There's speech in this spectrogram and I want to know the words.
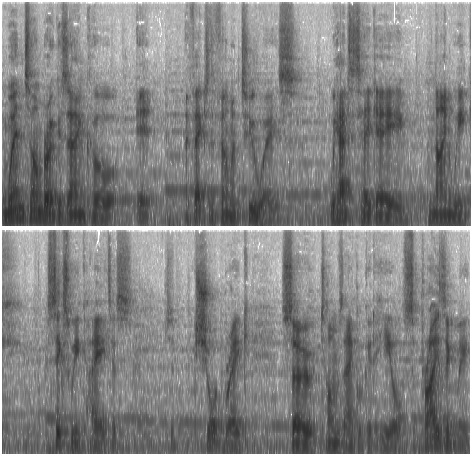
When Tom broke his ankle, it affected the film in two ways. We had to take a nine week, six week hiatus, just a short break, so Tom's ankle could heal. Surprisingly,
